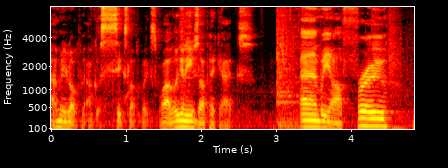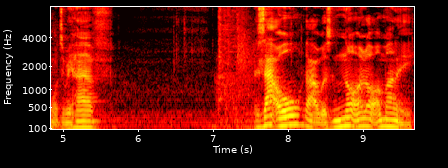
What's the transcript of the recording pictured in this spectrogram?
how many lockpicks? I've got six lockpicks. Wow, we're going to use our pickaxe. And we are through. What do we have? Is that all? That was not a lot of money.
